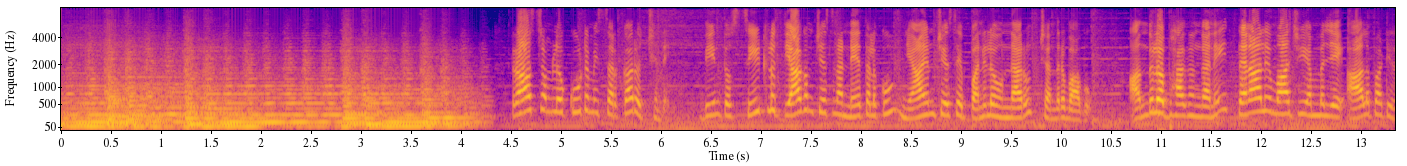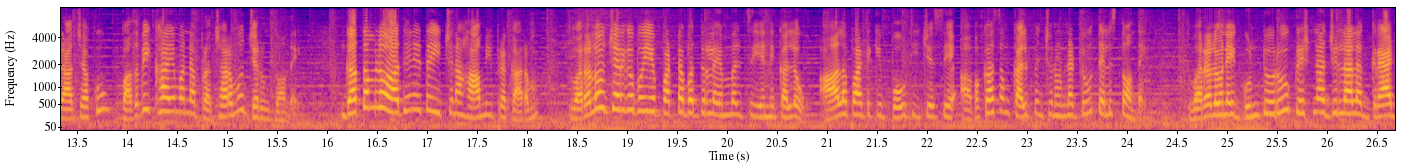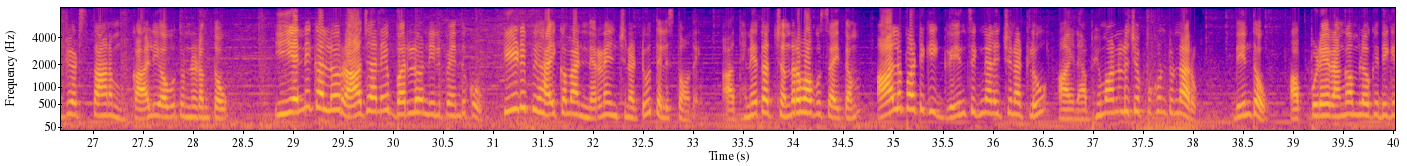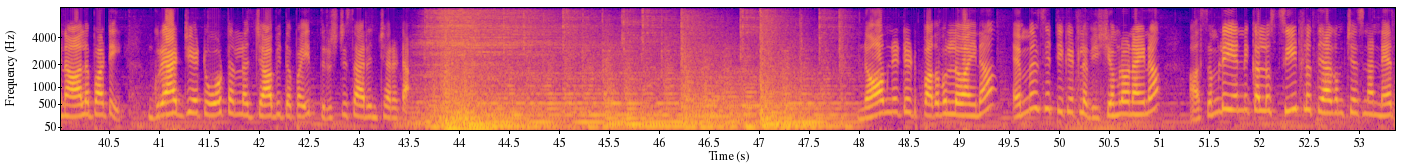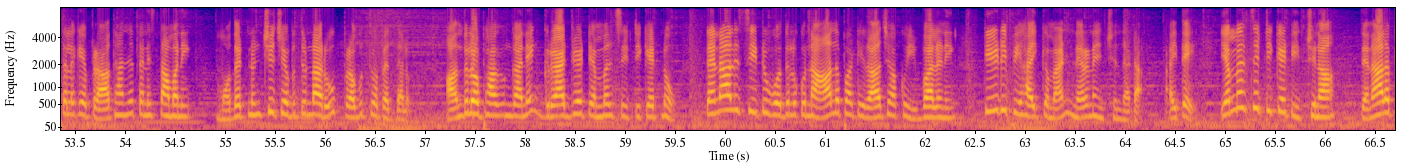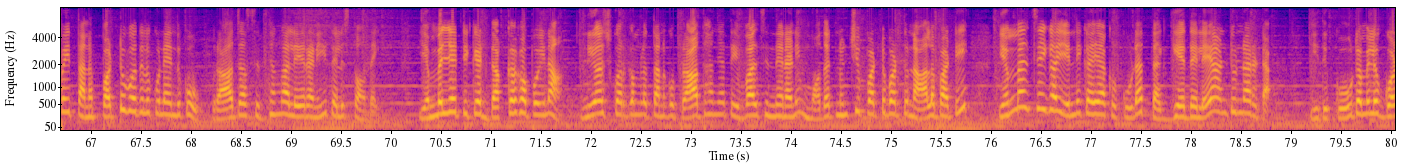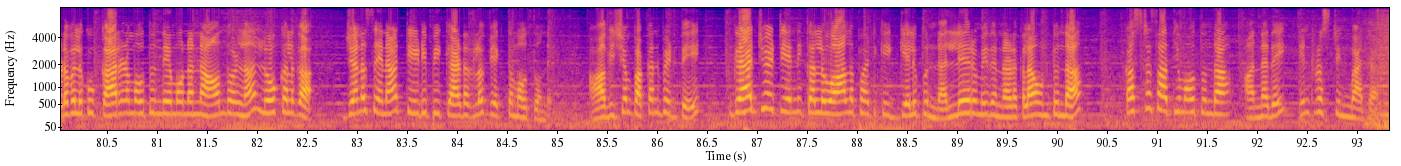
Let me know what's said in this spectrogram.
రాష్ట్రంలో కూటమి సర్కార్ వచ్చింది దీంతో సీట్లు త్యాగం చేసిన నేతలకు న్యాయం చేసే పనిలో ఉన్నారు చంద్రబాబు. అందులో భాగంగానే తెనాలి మాజీ ఎమ్మెల్యే ఆలపాటి రాజాకు పదవి ఖాయమన్న ప్రచారము జరుగుతోంది. గతంలో అధినేత ఇచ్చిన హామీ ప్రకారం త్వరలో జరగబోయే పట్టభద్రుల ఎమ్మెల్సీ ఎన్నికల్లో ఆలపాటికి పోటీ చేసే అవకాశం కల్పించనున్నట్టు తెలుస్తోంది. త్వరలోనే గుంటూరు కృష్ణా జిల్లాల గ్రాడ్యుయేట్ స్థానం ఖాళీ అవుతుండటంతో ఈ ఎన్నికల్లో రాజానే బరిలో నిలిపేందుకు టీడీపీ హైకమాండ్ నిర్ణయించినట్టు తెలుస్తోంది. అధినేత చంద్రబాబు సైతం ఆలపాటికి గ్రీన్ సిగ్నల్ ఇచ్చినట్లు ఆయన అభిమానులు చెప్పుకుంటున్నారు. దీంతో అప్పుడే రంగంలోకి దిగిన ఆలపాటి గ్రాడ్యుయేట్ ఓటర్ల జాబితాపై దృష్టి సారించారట. నామినేటెడ్ పదవుల్లో అయినా ఎమ్మెల్సీ టికెట్ల విషయంలోనైనా అసెంబ్లీ ఎన్నికల్లో సీట్లు త్యాగం చేసిన నేతలకే ప్రాధాన్యతనిస్తామని మొదటి నుంచి చెబుతున్నారు ప్రభుత్వ పెద్దలు. అందులో భాగంగానే గ్రాడ్యుయేట్ ఎమ్మెల్సీ టికెట్ను తెనాలి సీటు వదులుకున్న ఆలపాటి రాజాకు ఇవ్వాలని టీడీపీ హైకమాండ్ నిర్ణయించిందట. అయితే ఎమ్మెల్సీ టికెట్ ఇచ్చినా తెనాలపై తన పట్టు వదులుకునేందుకు రాజా సిద్ధంగా లేరని తెలుస్తోంది. ఎమ్మెల్యే టికెట్ దక్కకపోయినా నియోజకవర్గంలో తనకు ప్రాధాన్యత ఇవ్వాల్సిందేనని మొదటి నుంచి పట్టుబడుతున్న ఆలపాటి ఎమ్మెల్సీగా ఎన్నికయ్యాక కూడా తగ్గేదేలే అంటున్నారట. ఇది కూటమిలో గొడవలకు కారణమవుతుందేమోనన్న ఆందోళన లోకల్గా జనసేన టీడీపీ క్యాడర్లో వ్యక్తమవుతోంది. ఆ విషయం పక్కన పెడితే గ్రాడ్యుయేట్ ఎన్నికల్లో ఆలపాటికి గెలుపు నల్లేరు మీద నడకలా ఉంటుందా? కష్టసాధ్యమవుతుందా? అన్నదే ఇంట్రెస్టింగ్ మ్యాటర్.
